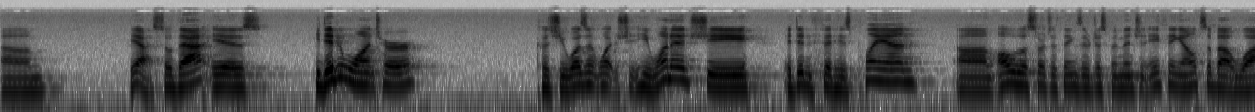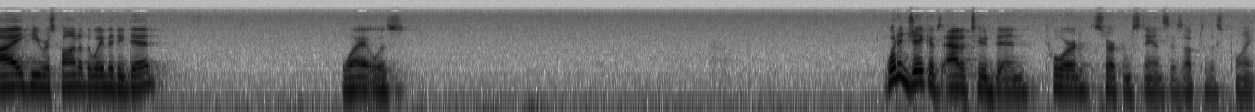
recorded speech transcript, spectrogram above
um, yeah, so that is, he didn't want her because she wasn't what she, he wanted. She, it didn't fit his plan. Um, all of those sorts of things have just been mentioned. Anything else about why he responded the way that he did? Why it was. What had Jacob's attitude been toward circumstances up to this point?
